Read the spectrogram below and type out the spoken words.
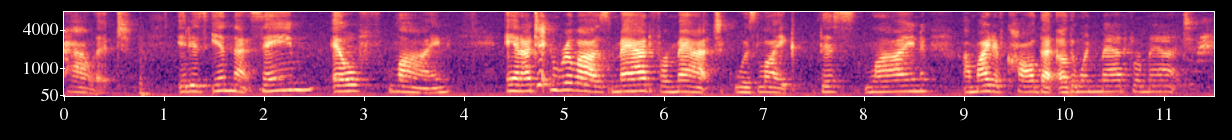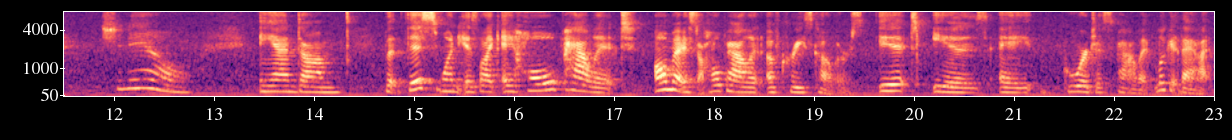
palette, it is in that same e.l.f. line And I didn't realize Mad for Matte was like this line. I might have called that other one Mad for Matte. Chanel. And, um, but this one is like a whole palette, almost a whole palette of crease colors. It is a gorgeous palette. Look at that.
